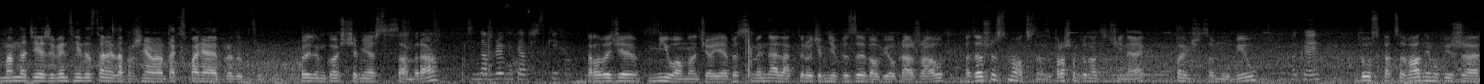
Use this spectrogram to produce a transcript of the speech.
i mam nadzieję, że więcej nie dostanę zaproszenia na tak wspaniałe produkcje. Kolejnym gościem jest Sandra. Dzień dobry, witam wszystkich. Teraz będzie miło, mam nadzieję, bez Menela, który będzie mnie wyzywał i obrażał. A to już jest mocne. Zapraszam go na odcinek, powiem Ci co mówił. Okej. Był skacowany, mówi, że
